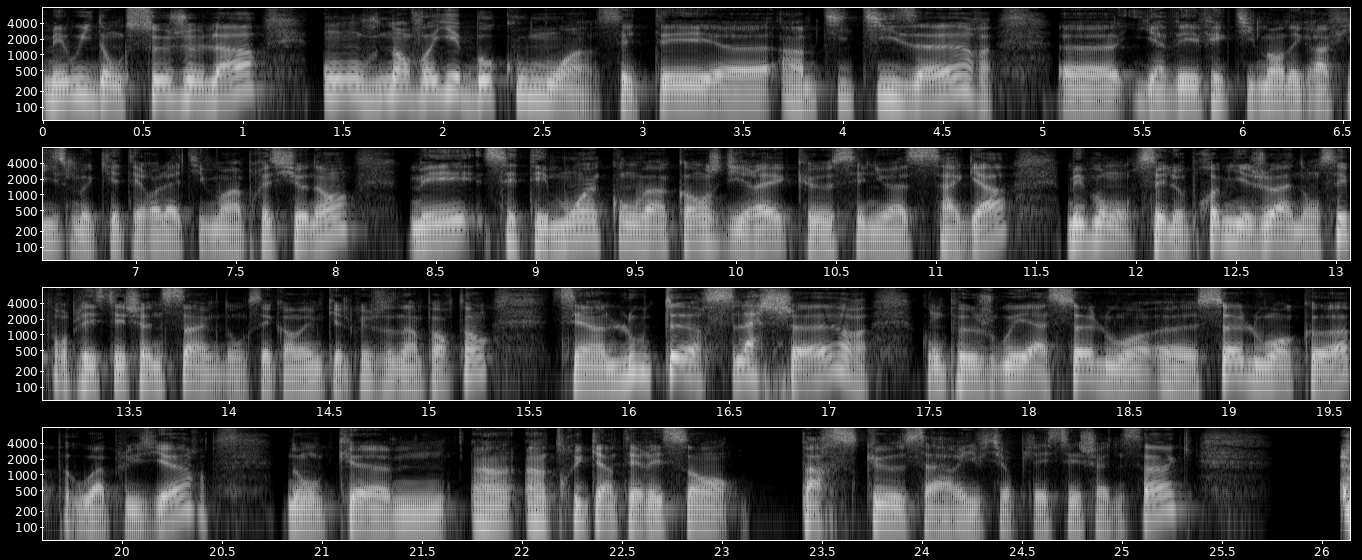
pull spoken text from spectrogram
mais oui, donc ce jeu-là, on en voyait beaucoup moins. C'était un petit teaser. il y avait effectivement des graphismes qui étaient relativement impressionnants, mais c'était moins convaincant, je dirais, que Senua's Saga. Mais bon, c'est le premier jeu annoncé pour PlayStation 5, donc c'est quand même quelque chose d'important. C'est un looter slasher qu'on peut jouer à seul ou seul ou en coop ou à plusieurs. Donc euh, un, truc intéressant parce que ça arrive sur PlayStation 5.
